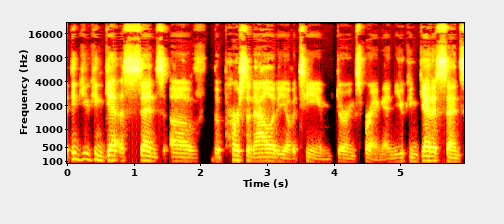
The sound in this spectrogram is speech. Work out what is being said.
i think you can get a sense of the personality of a team during spring and you can get a sense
